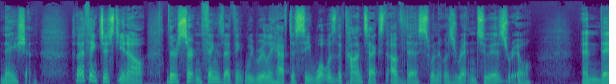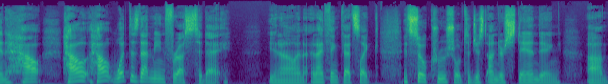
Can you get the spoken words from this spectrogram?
nation. So I think just, you know, there's certain things that I think we really have to see what was the context of this when it was written to Israel and then how how how what does that mean for us today? You know, and and I think that's like it's so crucial to just understanding um,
